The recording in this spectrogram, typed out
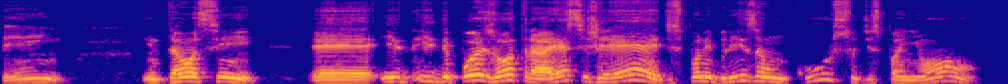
bem. Então, assim, é, e, e depois outra, a SGE disponibiliza um curso de espanhol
